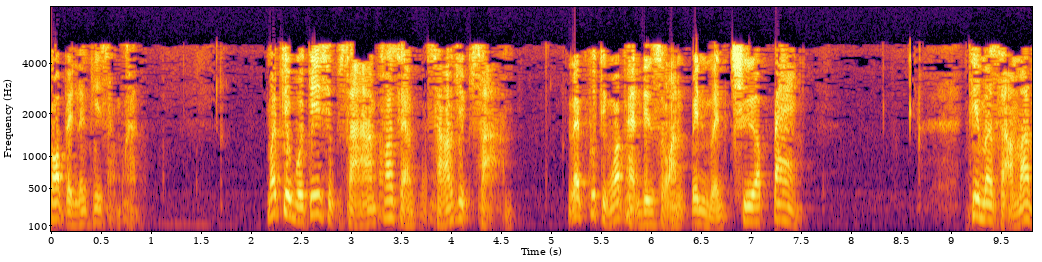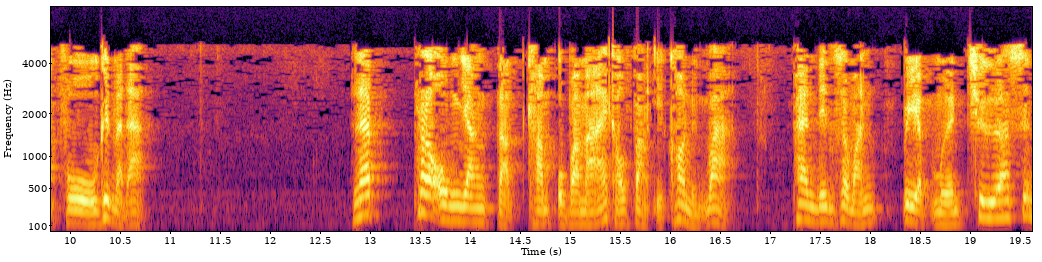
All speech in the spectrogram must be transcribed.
ก็เป็นเรื่องที่สำคัญ มัทธิวบทที่สิบสามข้อสามสิบสามและพูดถึงว่าแผ่นดินสวรรค์เป็นเหมือนเชื้อแป้ง ที่มันสามารถฟูขึ้นมาได้ และพระองค์ยังตัดคำอุปมาให้เขาฟังอีกข้อหนึ่งว่า แผ่นดินสวรรค์เปรียบเหมือนเชื้อซึ่ง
